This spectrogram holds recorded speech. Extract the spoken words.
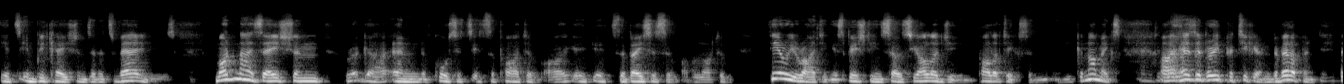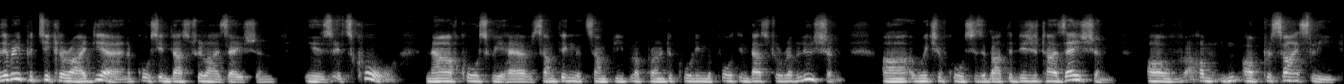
its implications and its values. Modernization, and of course, it's, it's a part of, it's the basis of, of a lot of theory writing, especially in sociology, in politics, and in economics, uh, has a very particular development, has a very particular idea. And of course, industrialization is its core. Now, of course, we have something that some people are prone to calling the fourth industrial revolution, uh, which, of course, is about the digitization of, um, of precisely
